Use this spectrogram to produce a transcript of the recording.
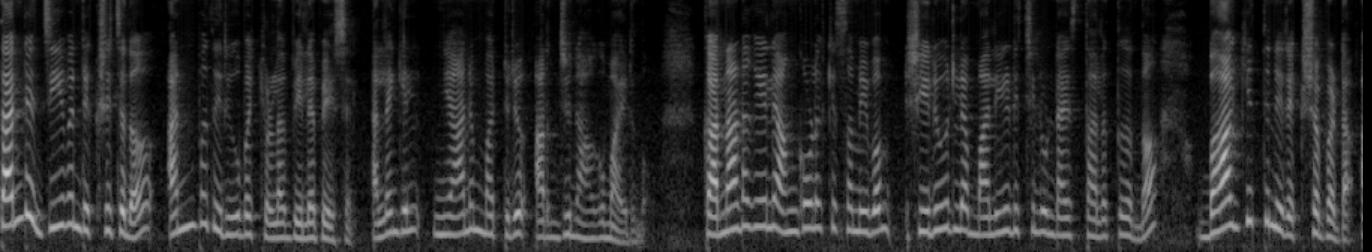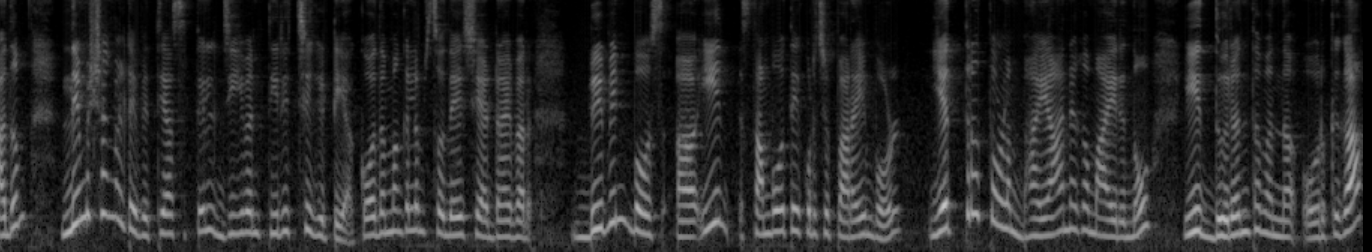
തന്റെ ജീവൻ രക്ഷിച്ചത് അൻപത് രൂപയ്ക്കുള്ള വിലപേശൽ അല്ലെങ്കിൽ ഞാനും മറ്റൊരു അർജുനാകുമായിരുന്നു. കർണാടകയിലെ അങ്കോളയ്ക്ക് സമീപം ഷിരൂരിലെ മലയിടിച്ചിലുണ്ടായ സ്ഥലത്ത് നിന്ന് ഭാഗ്യത്തിന് രക്ഷപ്പെട്ട അതും നിമിഷങ്ങളുടെ വ്യത്യാസത്തിൽ ജീവൻ തിരിച്ചു കിട്ടിയ കോതമംഗലം സ്വദേശിയ ഡ്രൈവർ ബിബിൻ ബോസ് ഈ സംഭവത്തെക്കുറിച്ച് പറയുമ്പോൾ എത്രത്തോളം ഭയാനകമായിരുന്നു ഈ ദുരന്തമെന്ന് ഓർക്കുക.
